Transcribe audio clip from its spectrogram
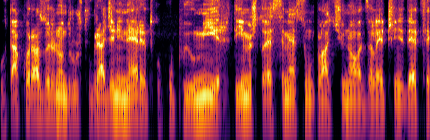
U tako razorenom društvu građani neretko kupuju mir time što SMS-om uplaćuju novac za lečenje dece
